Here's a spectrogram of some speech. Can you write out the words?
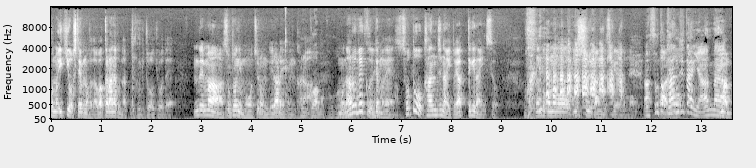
この息をしてるのかが分からなくなってくる状況で。でまあ外にもちろん出られへんから、もうなるべくでもね外を感じないとやっていけないんですよ。ほんとこの1週間ですけれども。あ外感じたんやあんな。まあ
